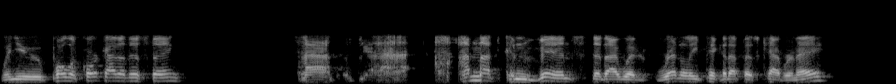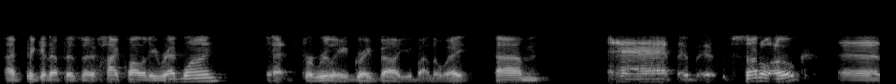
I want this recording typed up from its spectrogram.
when you pull the cork out of this thing, uh, I'm not convinced that I would readily pick it up as Cabernet. I'd pick it up as a high quality red wine for really a great value, by the way. Um, uh, subtle oak, uh,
